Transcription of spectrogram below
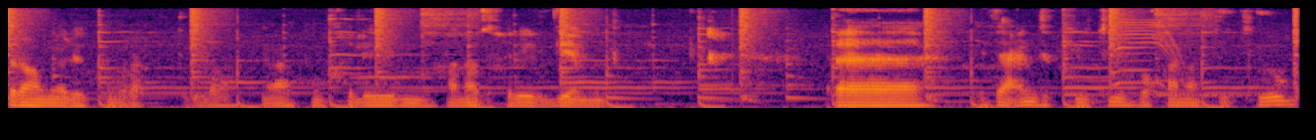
السلام عليكم ورحمة الله. معكم خليل من قناة خليل Gaming آه إذا عندك يوتيوب وقناة يوتيوب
